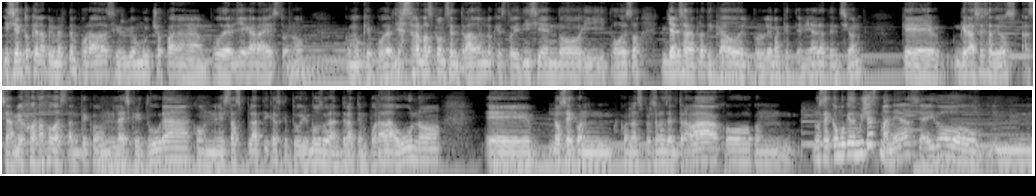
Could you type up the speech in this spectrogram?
Y siento que la primera temporada sirvió mucho para poder llegar a esto, ¿no? Como que poder ya estar más concentrado en lo que estoy diciendo y todo eso. Ya les había platicado del problema que tenía de atención, que gracias a Dios se ha mejorado bastante con la escritura, con estas pláticas que tuvimos durante la temporada 1. Eh, no sé, con, con, las personas del trabajo, con, no sé, como que de muchas maneras se ha ido mm,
